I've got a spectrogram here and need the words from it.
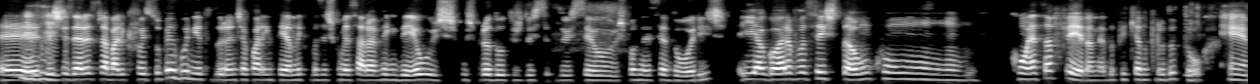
É, uhum. Vocês fizeram esse trabalho que foi super bonito durante a quarentena, que vocês começaram a vender os, os produtos dos, dos seus fornecedores e agora vocês estão com com essa feira, né, do pequeno produtor. É,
